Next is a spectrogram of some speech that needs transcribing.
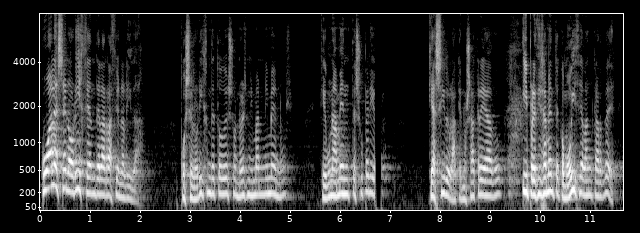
¿Cuál es el origen de la racionalidad? Pues el origen de todo eso no es ni más ni menos que una mente superior que ha sido la que nos ha creado y precisamente como dice Allan Kardec,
